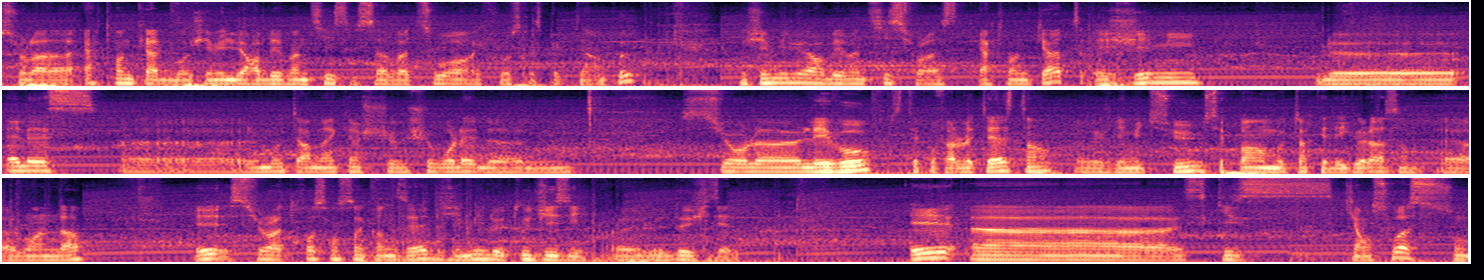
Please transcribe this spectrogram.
sur la R34, moi j'ai mis le RB26, ça va de soi, il faut se respecter un peu. J'ai mis le RB26 sur la R34 et j'ai mis le LS, euh, le moteur américain Chevrolet de, sur l'Evo, c'était pour faire le test, hein. euh, je l'ai mis dessus, c'est pas un moteur qui est dégueulasse, hein, euh, loin de là. Et sur la 350Z, j'ai mis le 2GZ, le 2JZ. Et ce, qui, qui en soi sont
